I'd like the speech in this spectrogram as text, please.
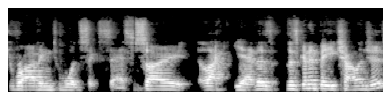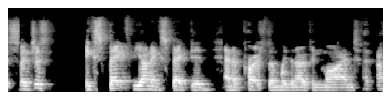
driving towards success. So, like, yeah, there's there's going to be challenges, but just expect the unexpected and approach them with an open mind. I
